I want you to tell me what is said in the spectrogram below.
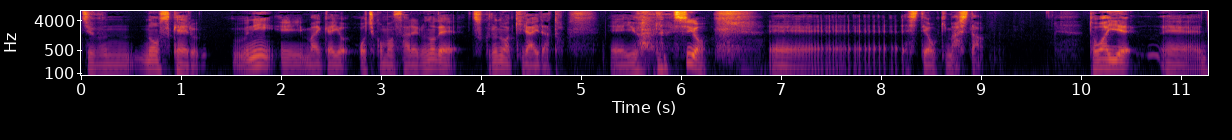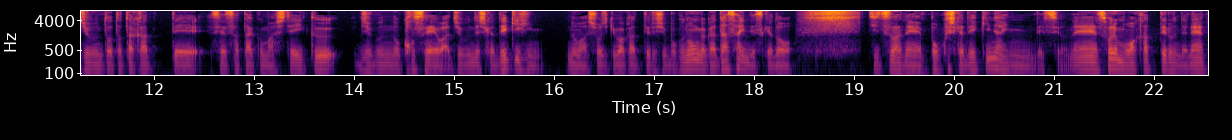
自分のスケールに毎回落ち込まされるので作るのは嫌いだという話を、えー、しておきました。とはいええー、自分と戦って切磋琢磨していく自分の個性は自分でしかできひんのは正直分かってるし僕の音楽がダサいんですけど実はね僕しかできないんですよね。それも分かってるんでね。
